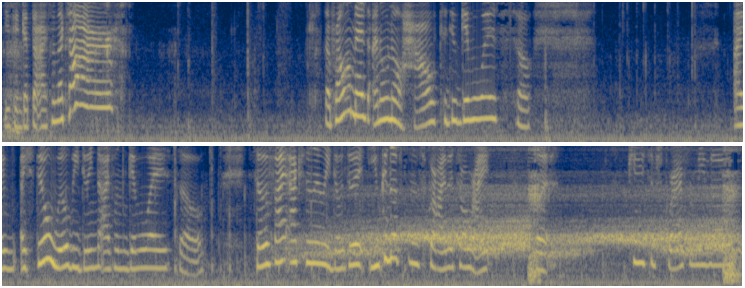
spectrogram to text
you can get the iPhone XR. The problem is, I don't know how to do giveaways, so I I still will be doing the iPhone giveaway, so so if I accidentally don't do it, you can unsubscribe, it's alright. But can you subscribe for me though?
